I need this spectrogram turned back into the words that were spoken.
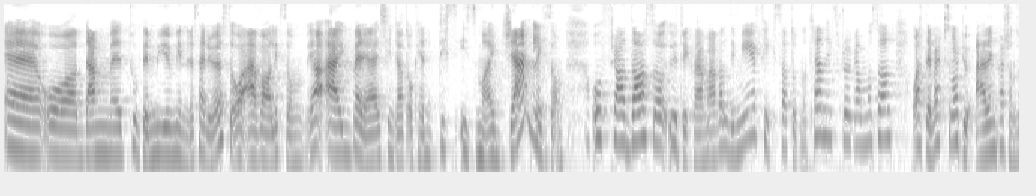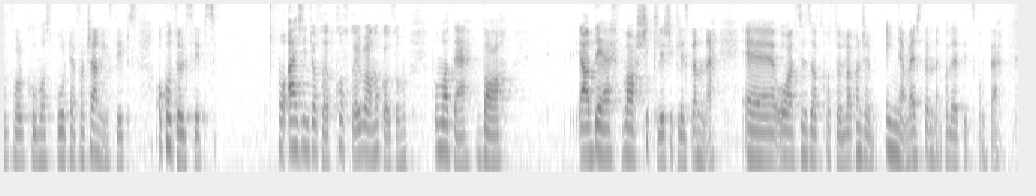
Eh, og de tok det mye mindre seriøst, og jeg var liksom Ja, jeg bare kjente at OK, this is my jam, liksom. Og fra da så utvikla jeg meg veldig mye, fikk satt opp noen treningsprogram og sånt, og etter hvert så ble jo jeg den personen som folk kom og spurte for treningstips og kostholdstips. Og jeg kjente også at kosthold var noe som på en måte var ja, det var skikkelig skikkelig spennende. Eh, og jeg syns at kosthold var kanskje enda mer spennende på det tidspunktet.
